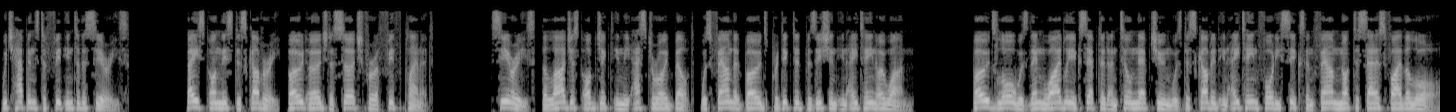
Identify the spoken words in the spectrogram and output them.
which happens to fit into the series. Based on this discovery, Bode urged a search for a fifth planet. Ceres, the largest object in the asteroid belt, was found at Bode's predicted position in 1801. Bode's law was then widely accepted until Neptune was discovered in 1846 and found not to satisfy the law.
